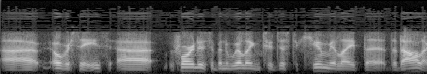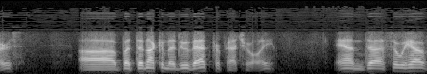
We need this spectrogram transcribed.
uh, overseas. Uh, foreigners have been willing to just accumulate the the dollars, uh, but they're not going to do that perpetually. And uh, so we have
